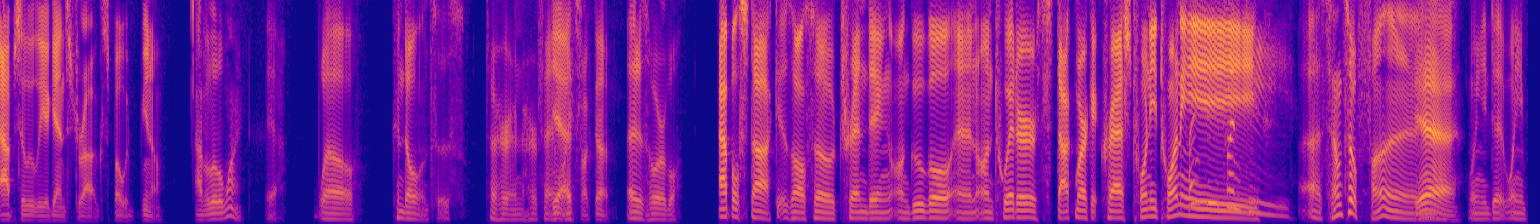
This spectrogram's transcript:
absolutely against drugs, but would you know have a little wine. Yeah. Well, condolences to her and her family. Yeah, it's fucked up. That is horrible. Apple stock is also trending on Google and on Twitter. Stock market crash 2020. Uh, sounds so fun. Yeah. When you did when you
